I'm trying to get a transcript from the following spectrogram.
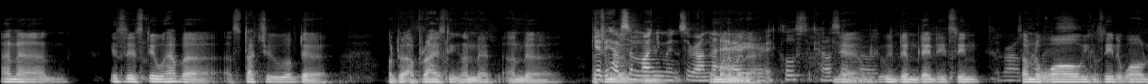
and uh, if they still have a, a statue of the of the uprising on the on the. Yeah, they have some monuments around that monument area, there. close to Khao Yeah, Road. with them, they they seen The some of the wall. You can see the wall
